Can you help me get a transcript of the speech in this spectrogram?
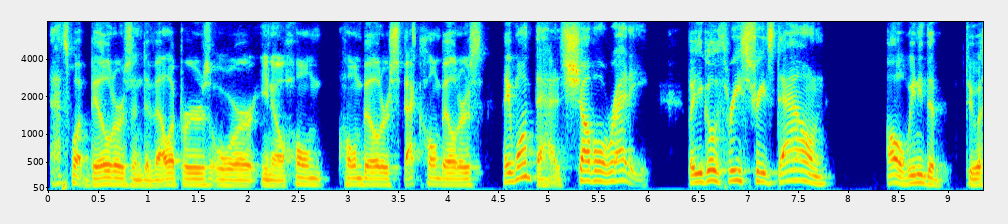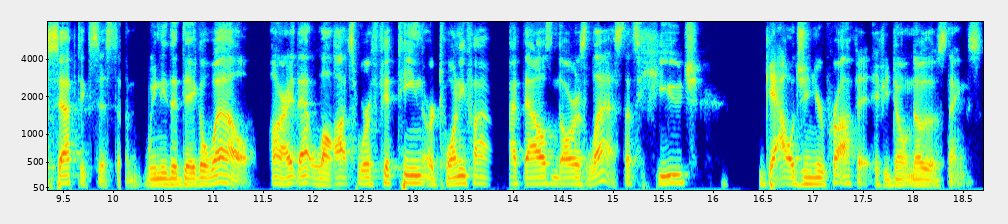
that's what builders and developers or you know home home builders, spec home builders, they want that. It's shovel ready. But you go three streets down, oh, we need to do a septic system. We need to dig a well. All right, that lot's worth fifteen or twenty five thousand dollars less. That's a huge gouge in your profit if you don't know those things.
